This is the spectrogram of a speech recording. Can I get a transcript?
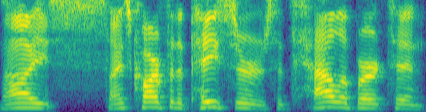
Nice. Nice card for the Pacers. It's Halliburton.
